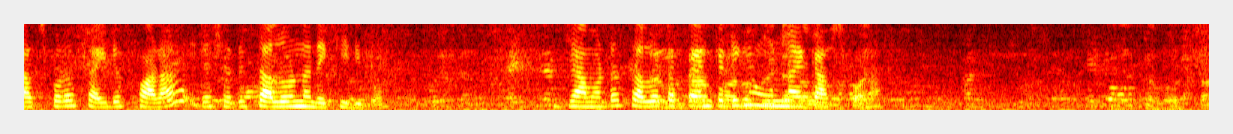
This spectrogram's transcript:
কাজ করা সাইডে ফাড়া। এটার সাথে সালোয়ারনা দেখিয়ে দিব। জামাটা সালোয়ারটা প্যান কাটিংয়ে অন্যায় কাজ করা। সালোয়ারটা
